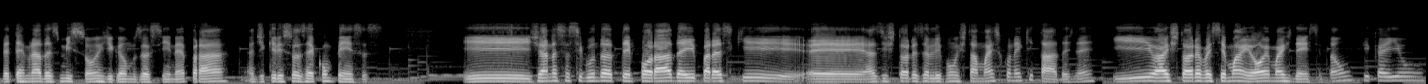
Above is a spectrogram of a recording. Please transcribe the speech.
determinadas missões, digamos assim, né, para adquirir suas recompensas. E já nessa segunda temporada aí parece que é, as histórias ali vão estar mais conectadas, né? E a história vai ser maior e mais densa. Então fica aí um,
